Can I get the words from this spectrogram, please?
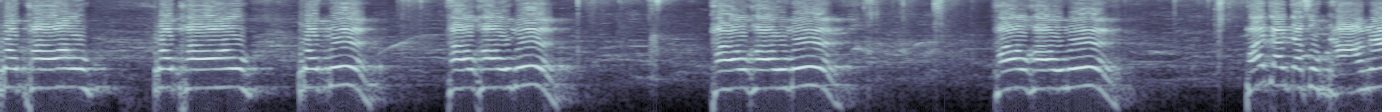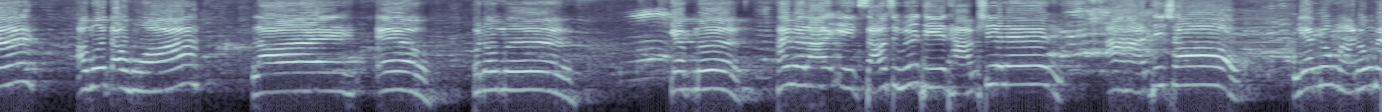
ปรบเข่าปรบเข่าปรบมือเข่าเข่ามือเข่าเข่ามือเข่าเข่ามือพระอาจารย์จะสุ่มถามนะ เอามือเตาหัวลายเอวพนมมือ เก็บมือ ให้เวลาอีก 30 วินาทีถามชื่อเล่น อาหารที่ชอบ เลี้ยงน้องหมาน้องแม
